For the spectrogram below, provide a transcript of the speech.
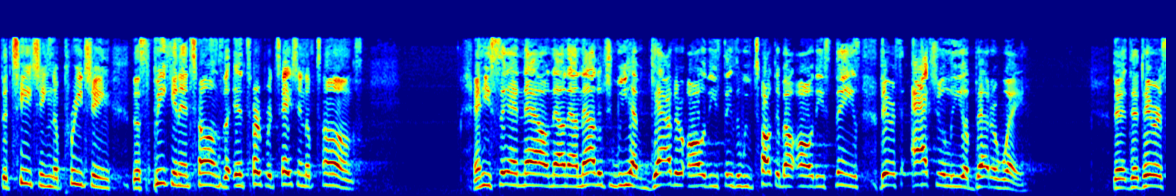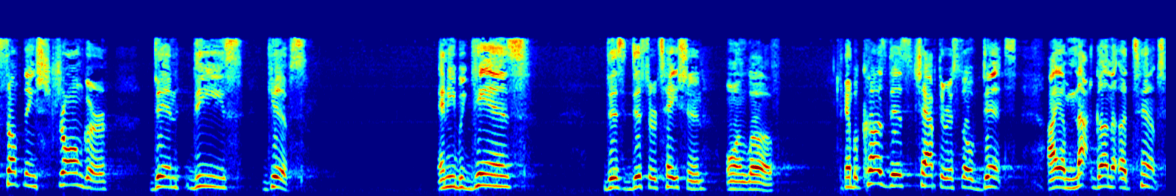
the teaching, the preaching, the speaking in tongues, the interpretation of tongues. And he's saying now, now, now, now that we have gathered all of these things and we've talked about all these things, there's actually a better way. That, that there is something stronger than these gifts. And he begins this dissertation on love. And because this chapter is so dense, I am not going to attempt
